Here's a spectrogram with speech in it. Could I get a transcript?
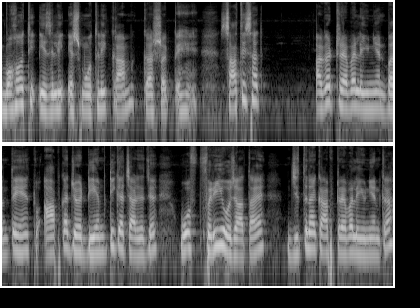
बहुत ही ईजिली स्मूथली काम कर सकते हैं। साथ ही साथ अगर ट्रैवल यूनियन बनते हैं तो आपका जो है डीएमटी का चार्जेज है, वो फ्री हो जाता है जितना का आप ट्रैवल यूनियन का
